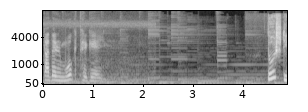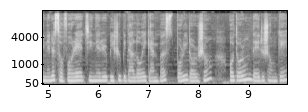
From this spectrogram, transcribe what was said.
তাদের মুখ থেকেই। দশ দিনের সফরে চীনের বিশ্ববিদ্যালয় ক্যাম্পাস পরিদর্শন ও তরুণদের সঙ্গে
